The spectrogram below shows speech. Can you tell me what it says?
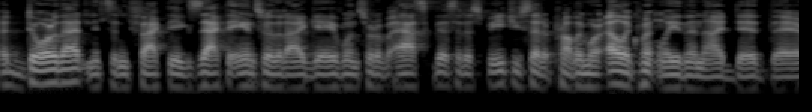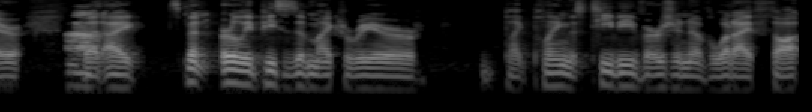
adore that. And it's, in fact, the exact answer that I gave when sort of asked this at a speech. You said it probably more eloquently than I did there. Uh, but I spent early pieces of my career like playing this TV version of what I thought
